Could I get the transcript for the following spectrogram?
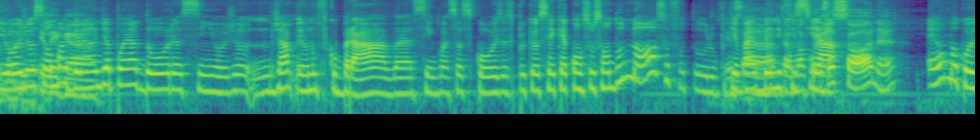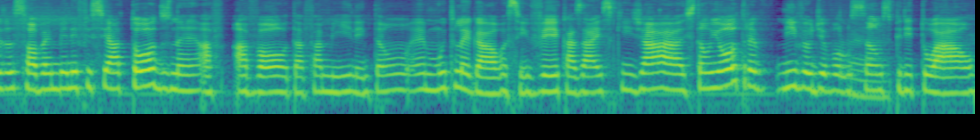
E hoje eu sou uma grande apoiadora, assim. Hoje eu, já, eu não fico brava, assim, com essas coisas, porque eu sei que é a construção do nosso futuro, porque Exato, vai beneficiar. É uma coisa só, né? É uma coisa só, vai beneficiar todos, né? A, a volta, a família. Então é muito legal, assim, ver casais que já estão em outro nível de evolução é. espiritual.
